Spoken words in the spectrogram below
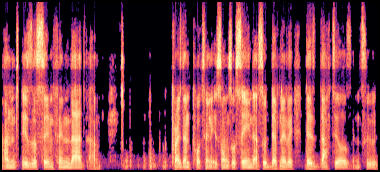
And it's the same thing that um, President Putin is also saying that. So definitely this dovetails into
